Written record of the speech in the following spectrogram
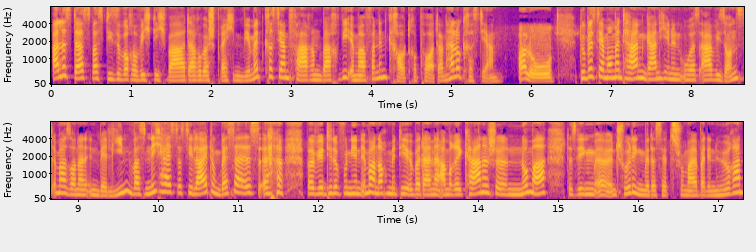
Alles das, was diese Woche wichtig war, darüber sprechen wir mit Christian Fahrenbach, wie immer von den Krautreportern. Hallo Christian. Hallo. Du bist ja momentan gar nicht in den USA wie sonst immer, sondern in Berlin, was nicht heißt, dass die Leitung besser ist, äh, weil wir telefonieren immer noch mit dir über deine amerikanische Nummer. Deswegen äh, entschuldigen wir das jetzt schon mal bei den Hörern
